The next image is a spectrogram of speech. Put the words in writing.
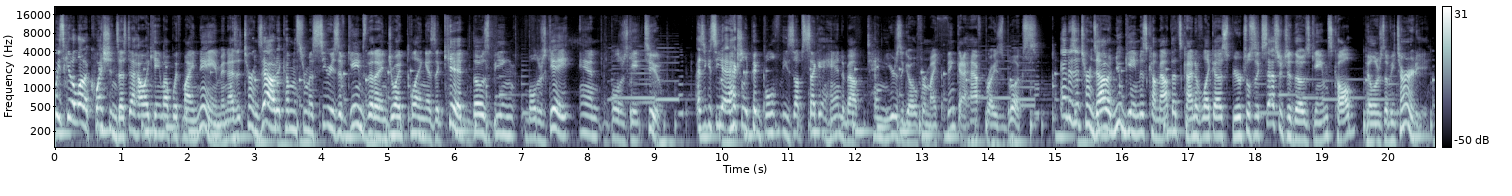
always get a lot of questions as to how I came up with my name, and as it turns out, it comes from a series of games that I enjoyed playing as a kid, those being Baldur's Gate and Baldur's Gate 2. As you can see, I actually picked both of these up secondhand about 10 years ago from I think a half-price books. And as it turns out, a new game has come out that's kind of like a spiritual successor to those games called Pillars of Eternity.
